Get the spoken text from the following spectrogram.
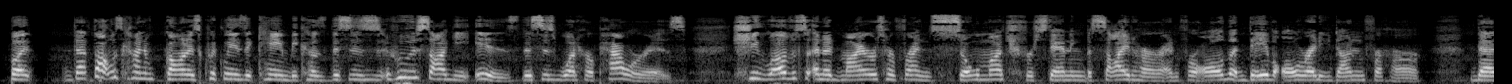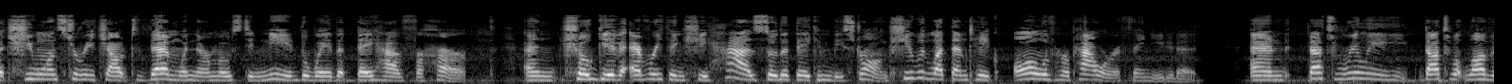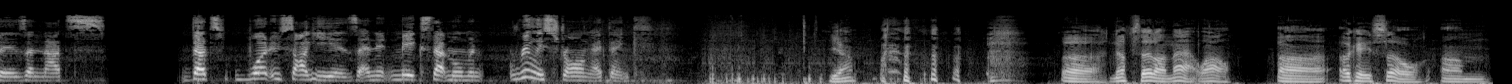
But that thought was kind of gone as quickly as it came because this is who Usagi is. This is what her power is. She loves and admires her friends so much for standing beside her and for all that they've already done for her that she wants to reach out to them when they're most in need the way that they have for her. And she'll give everything she has so that they can be strong. She would let them take all of her power if they needed it. And that's really that's what love is and that's that's what Usagi is and it makes that moment really strong, I think. Yeah. uh, enough said on that. Wow. Uh, okay, so um,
